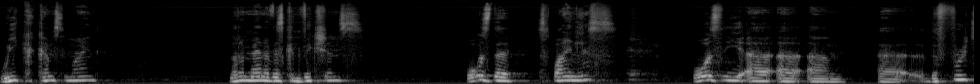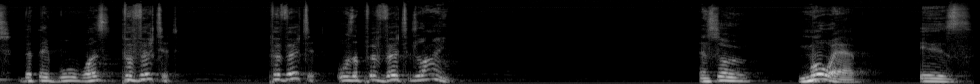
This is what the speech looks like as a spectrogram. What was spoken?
Weak comes to mind? Not a man of his convictions? What was the spineless? What was the, uh, uh, um, uh, the fruit that they bore was perverted. Perverted. It was a perverted line. And so Moab is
